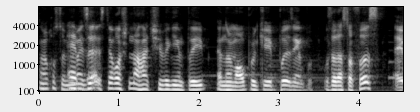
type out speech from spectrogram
Não é costume, É, mas é- esse negócio de narrativa e gameplay é normal porque, por exemplo, o The Last of Us é,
